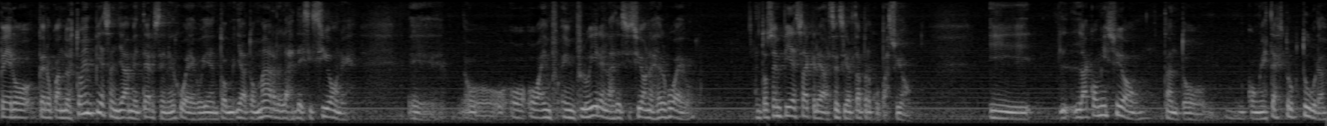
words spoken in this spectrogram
pero, pero cuando estos empiezan ya a meterse en el juego y a, tomar las decisiones eh, o, a influir en las decisiones del juego, entonces empieza a crearse cierta preocupación. Y la comisión, tanto con esta estructura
